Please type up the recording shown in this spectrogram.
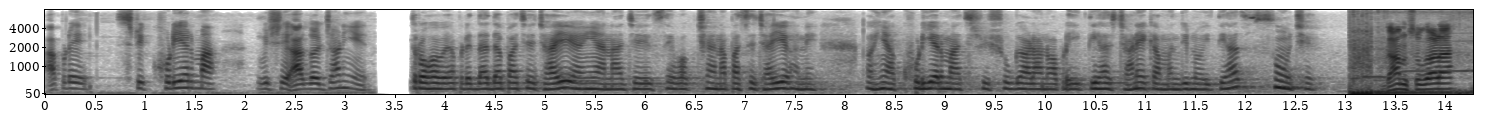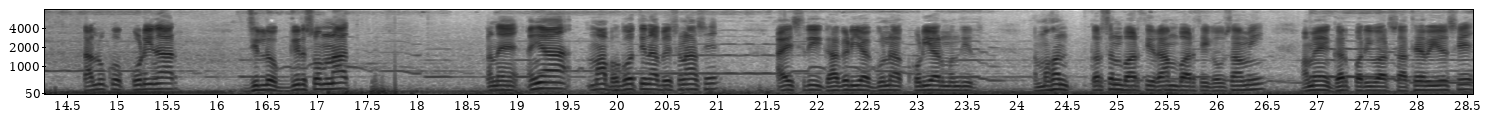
આપણે શ્રી ખોડિયારમાં વિશે આગળ જાણીએ. મિત્રો, હવે આપણે દાદા પાસે જઈએ. અહીંયાના જે સેવક છે એના પાસે જઈએ અને અહીંયા ખોડિયારમાં શ્રી સુગાળાનો આપણે ઇતિહાસ જાણીએ કે આ મંદિરનો ઇતિહાસ શું છે? ગામ સુગાળા, તાલુકો કોડીનાર, જિલ્લો ગીર સોમનાથ અને અહીંયા મા ભગવતીના બેસણા છે. આ શ્રી ઘાગડિયા ગુના ખોડિયાર મંદિર. મહંત કરશન બારથી રામ બારથી ગૌસ્વામી. અમે ઘર પરિવાર સાથે રહીએ છીએ,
